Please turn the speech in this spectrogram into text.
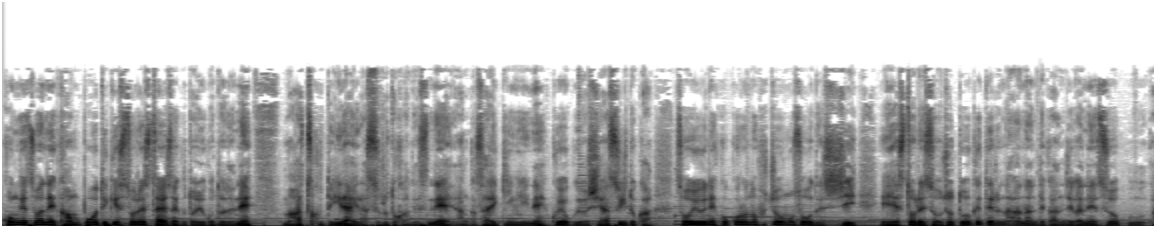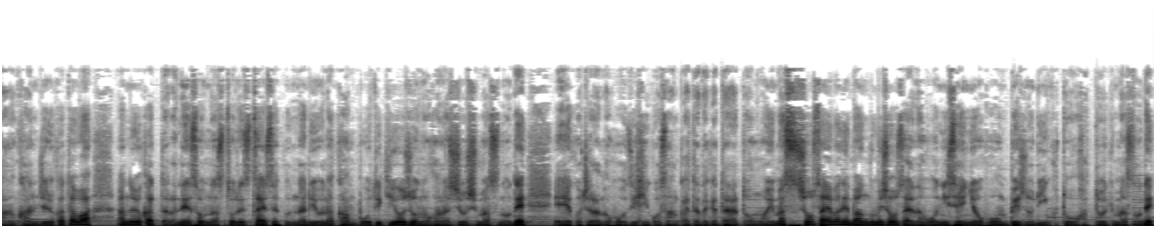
今月はね、漢方的ストレス対策ということでね、まあ、暑くてイライラするとかですね、なんか最近ね、くよくよしやすいとか、そういうね、心の不調もそうですし、えー、ストレスをちょっと受けてるななんて感じがね、すごくあの感じる方は、あの、よかったらね、そんなストレス対策になるような漢方的養生のお話をしますので、えー、こちらの方ぜひご参加いただけたらと思います。詳細はね、番組詳細の方に専用ホームページのリンク等を貼っておきますので、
